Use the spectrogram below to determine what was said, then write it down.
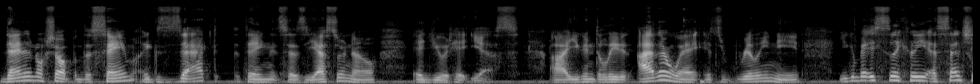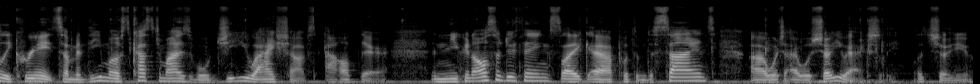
Then it'll show up with the same exact thing that says yes or no, and you would hit yes. Uh, you can delete it either way. It's really neat. You can basically essentially create some of the most customizable GUI shops out there. And you can also do things like uh, put them to signs, uh, which I will show you actually. Let's show you.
